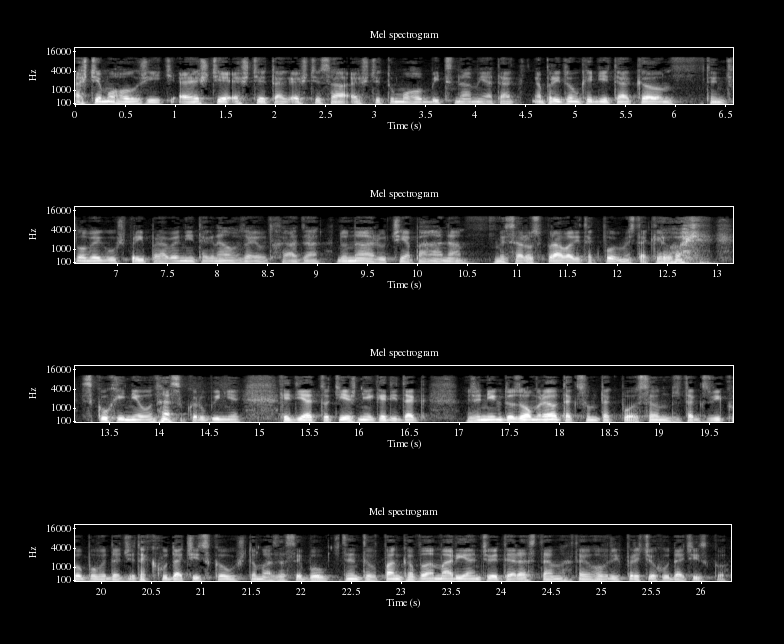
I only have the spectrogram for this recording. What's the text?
ešte mohol žiť, a ešte, ešte, tak, ešte sa, ešte tu mohol byť s nami a tak. A pritom, keď je tak eh, ten človek už pripravený, tak naozaj odchádza do náručia pána sme sa rozprávali, tak povieme, z takého aj z kuchyne u nás v Krubine, keď ja to tiež niekedy tak, že niekto zomrel, tak som tak, som tak zvykol povedať, že tak chudačisko už to má za sebou. Tento pán kapla Marian, čo je teraz tam, tak hovorí, prečo chudačisko?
